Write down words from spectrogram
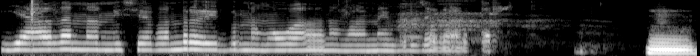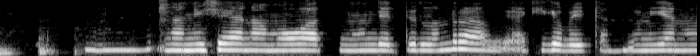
ಯಾವ್ದ ನನ್ನ ವಿಷಯ ಬಂದ್ರೆ ಇಬ್ರು ನಮ್ಮವ್ವ ನಮ್ಮ ಅಣ್ಣ ಇಬ್ರು ಜಗಳ ಆಡ್ತಾರ. ಹ್ಮ್. ನನ್ನ ವಿಷಯ ನಮ್ಮವ್ವ ಮುಂದೆ ಇರ್ತಿರ್ಲ ಅಂದ್ರ ಆಕಿಗೆ ಬೈತಾನ. ನಿನಗೇನು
